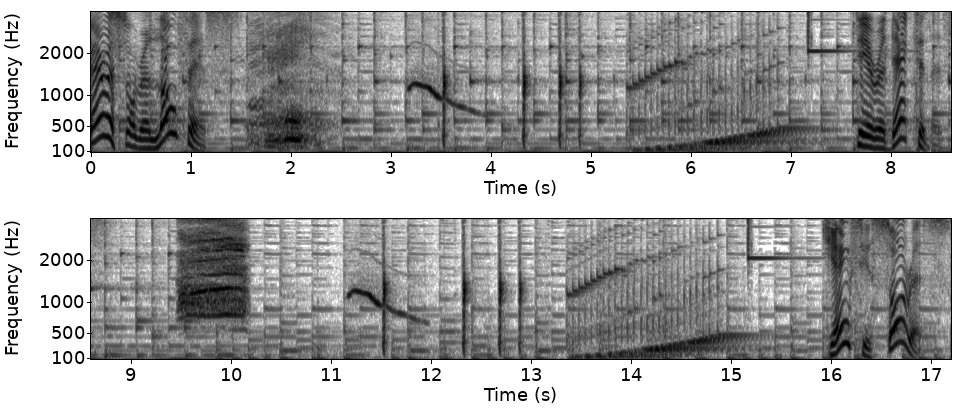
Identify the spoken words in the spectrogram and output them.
Parasaurolophus! Pterodactylus! Jiangxisaurus!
